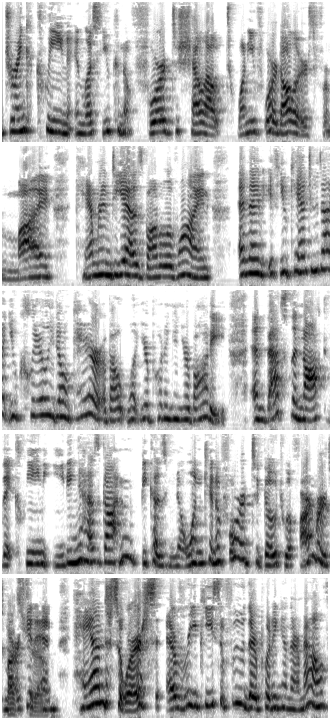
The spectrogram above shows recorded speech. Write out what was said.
drink clean unless you can afford to shell out $24 for my cameron diaz bottle of wine and then if you can't do that, you clearly don't care about what you're putting in your body. And that's the knock that clean eating has gotten because no one can afford to go to a farmer's market and hand source every piece of food they're putting in their mouth.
